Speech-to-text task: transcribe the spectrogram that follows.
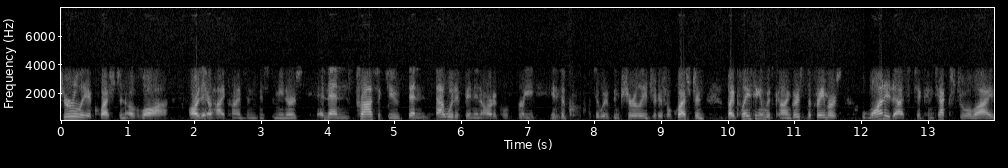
purely a question of law, are there high crimes and misdemeanors, and then prosecute, then that would have been in Article 3 in the courts. It would have been purely a judicial question. By placing it with Congress, the framers wanted us to contextualize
